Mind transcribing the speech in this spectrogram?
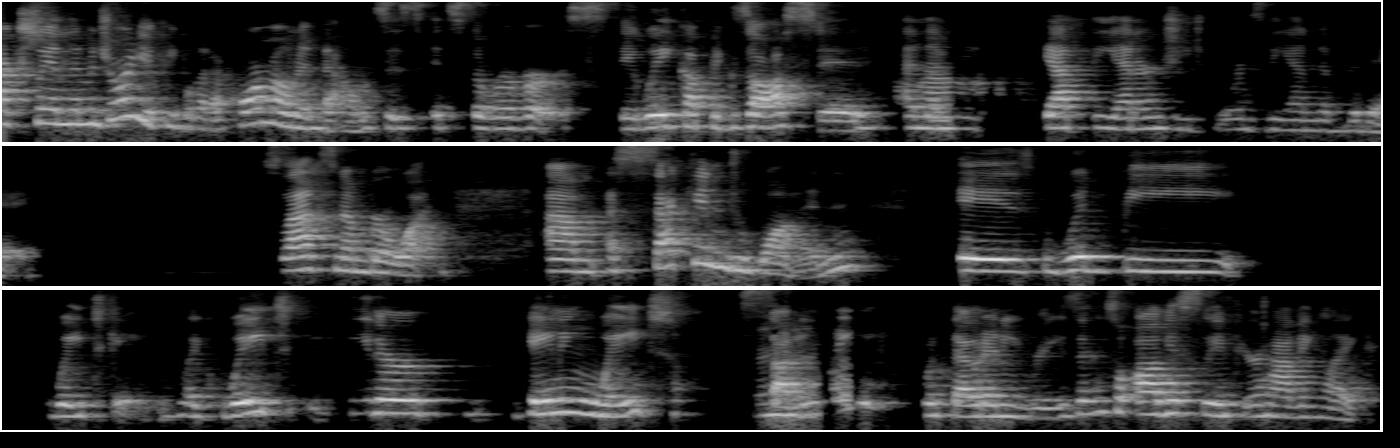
actually in the majority of people that have hormone imbalances it's the reverse they wake up exhausted and then get the energy towards the end of the day so that's number one um, a second one is would be weight gain like weight either gaining weight mm-hmm. suddenly mm-hmm without any reason. So obviously, if you're having like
